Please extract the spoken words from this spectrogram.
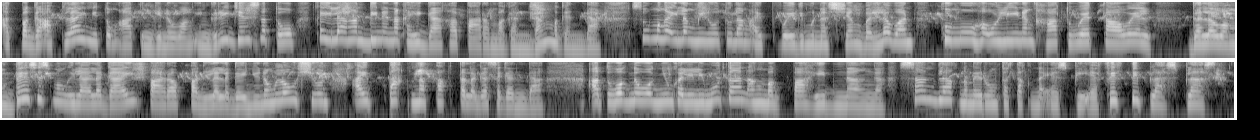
At pag apply nitong ating ginawang ingredients na to, kailangan din na nakahiga ka para magandang maganda. So mga ilang minuto lang ay pwede mo na siyang banlawan, kumuha uli ng hot wet towel. Dalawang beses mong ilalagay para paglalagay nyo ng lotion ay pak na pak talaga sa ganda. At wag na wag nyong kalilimutan ang magpahid ng sunblock na mayroong tatak na SPF 50++.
